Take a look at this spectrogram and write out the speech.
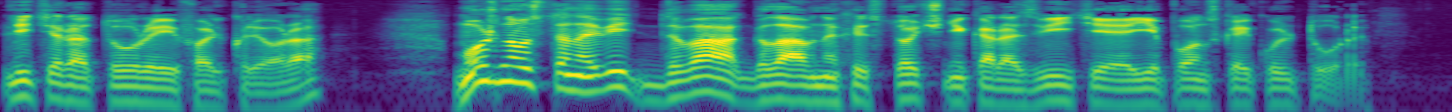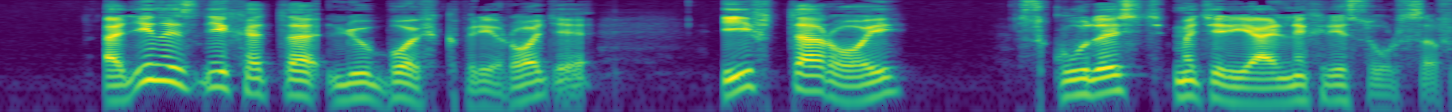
литературы и фольклора можно установить два главных источника развития японской культуры. Один из них – это любовь к природе, и второй – скудость материальных ресурсов.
